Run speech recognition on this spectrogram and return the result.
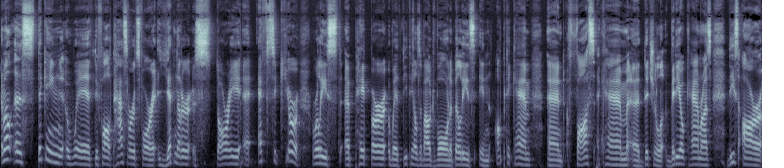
And well, uh, sticking with default passwords for yet another story, uh, F Secure released a paper with details about vulnerabilities in Opticam and FOSCAM uh, digital video cameras. These are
